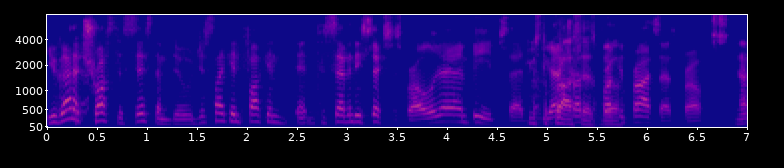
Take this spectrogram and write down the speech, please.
You got to trust the system, dude. Just like in fucking in the 76ers, bro. Look at Embiid said. Trust the gotta process, trust the bro. fucking process, bro. Yeah.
